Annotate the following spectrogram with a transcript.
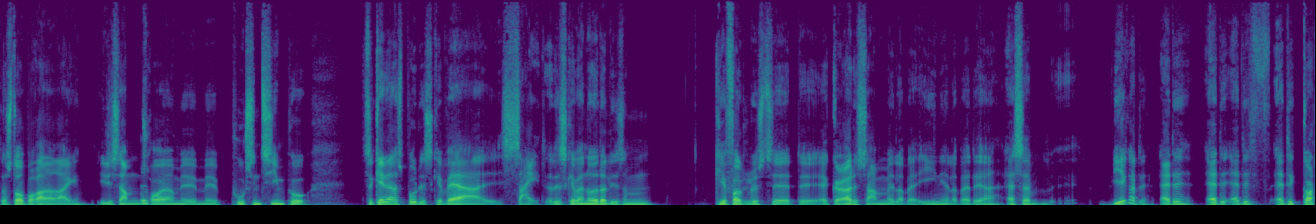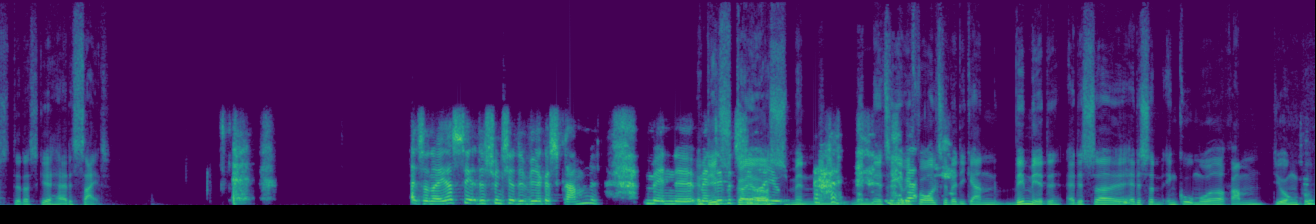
der står på række i de samme mm. trøjer med, med Putin-team på. Så jeg også på, at det skal være sejt, og det skal være noget, der ligesom giver folk lyst til at, øh, at gøre det samme, eller være enige, eller hvad det er. Altså, virker det? Er det, er det, er det, er det godt, det der sker her? Er det sejt? Altså, når jeg ser det, synes jeg, det virker skræmmende. Men, øh, Jamen, men det, det betyder jeg også, jo... Men, men, men jeg tænker, ja. i forhold til, hvad de gerne vil med det, er det, så, er det så en god måde at ramme de unge på?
